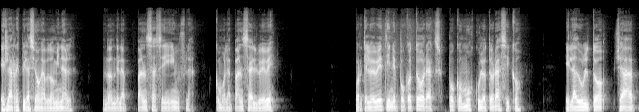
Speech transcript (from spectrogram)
es la respiración abdominal, donde la panza se infla, como la panza del bebé porque el bebé tiene poco tórax, poco músculo torácico. El adulto ya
